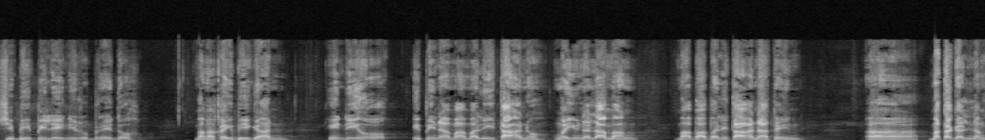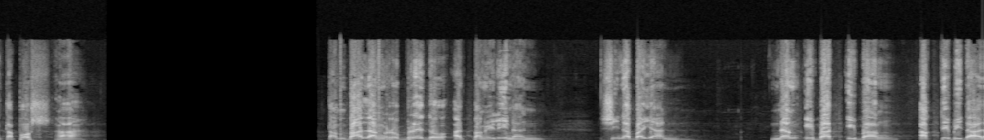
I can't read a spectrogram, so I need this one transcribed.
Si BP Leni Robredo. Mga kaibigan, hindi ho ipinamamalita ano. Ngayon na lamang mababalitaan natin uh, matagal nang tapos, ha? Tambalang Robredo at Pangilinan sinabayan ng iba't ibang aktibidad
